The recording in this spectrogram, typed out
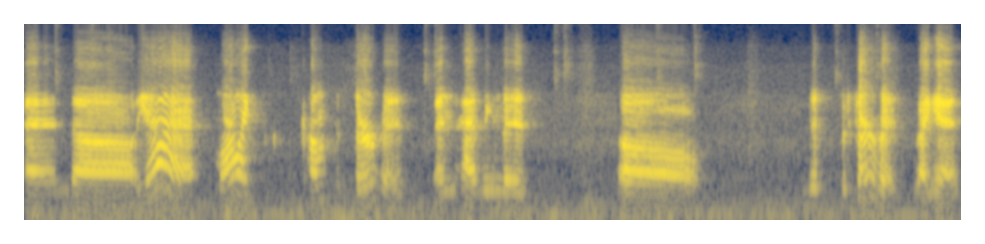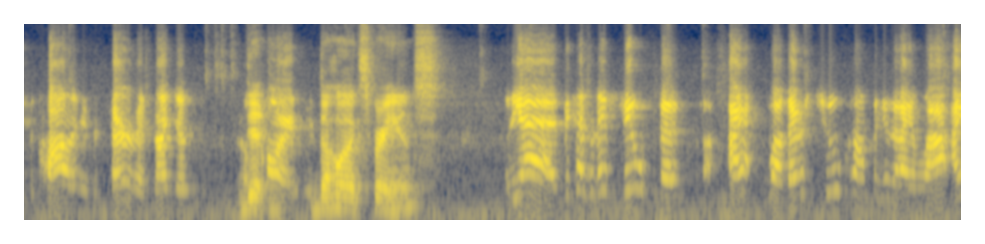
and uh, yeah more like come to service and having this uh this the service i guess the quality of the service not just of The, course the whole experience. yeah because they feel that i well there's two companies that i like i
